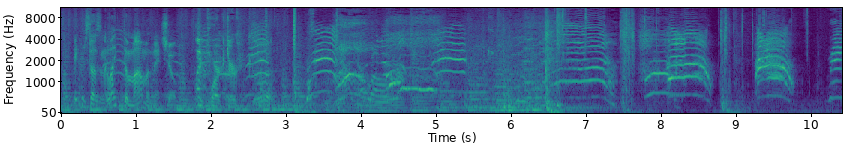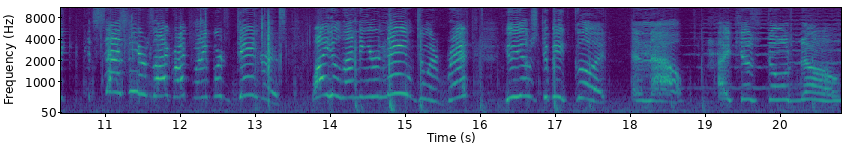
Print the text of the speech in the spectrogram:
please? Baker's doesn't like the mom on that show. I porked her. Ah! I just don't know.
